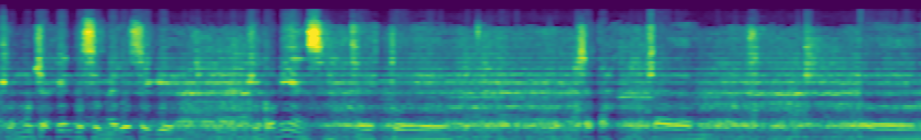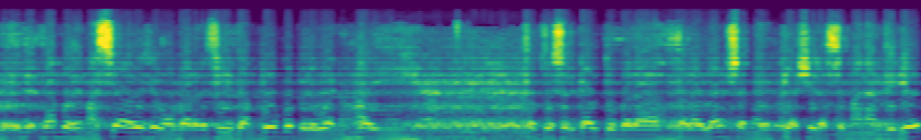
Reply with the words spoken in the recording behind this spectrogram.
que mucha gente se merece que, que comience. Este, ya está, ya eh, damos demasiado a veces como para recibir tan poco, pero bueno, hay de ser cauto para, para hablar, ya me explayé la semana anterior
